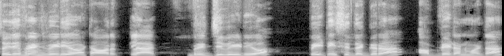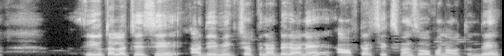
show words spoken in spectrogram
సో ఇది friends video tower clock bridge video PTC దగ్గర అప్డేట్ అన్నమాట. యూతలు వచ్చేసి అది మీకు చెప్పినట్టుగానే ఆఫ్టర్ సిక్స్ మంత్స్ ఓపెన్ అవుతుంది.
